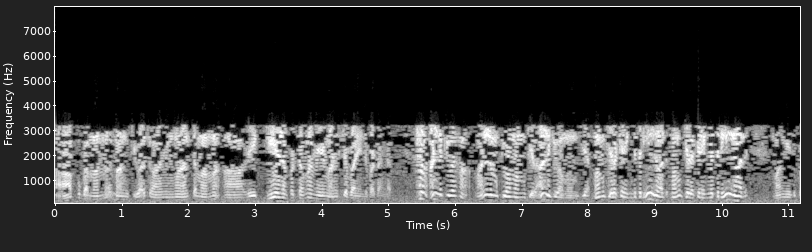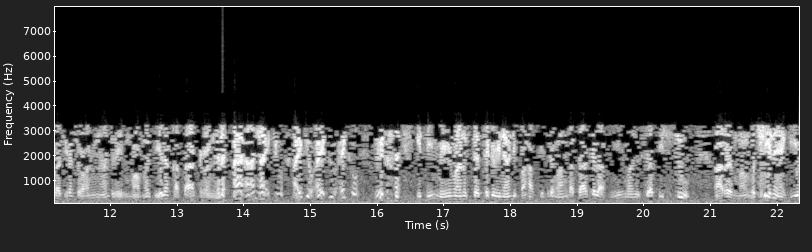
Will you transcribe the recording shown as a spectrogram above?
ආපු ගමන් මම කිව්වා ස්වාමීන් වහන්සේ මම ආවේ කියනකොටම මේ මිනිස්සු බනින්න පටන් ගත්තා. අන්න කිව්වා අන්නම කිව්වා මම කියලා. අන්න කිව්වා මම කියලා. මම කියලා කෙනෙක් මෙතන ඉන්නවද? මම කියලා කෙනෙක් මෙතන ඉන්නවද? මම ඊට පස්සේ ස්වාමීන් වහන්සේ මම කියලා කතා කරන්නේ. අන්න අයි කිව්වා. අයි කිව්වා. අයි කිව්වා. අයි කිව්වා. ඉතින් මේ මිනිස්සුත් එක්ක විනාඩි 5ක් විතර මම කතා කළා. මේ මිනිස්සු පිස්සු. අර මම කියන්නේ කිව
